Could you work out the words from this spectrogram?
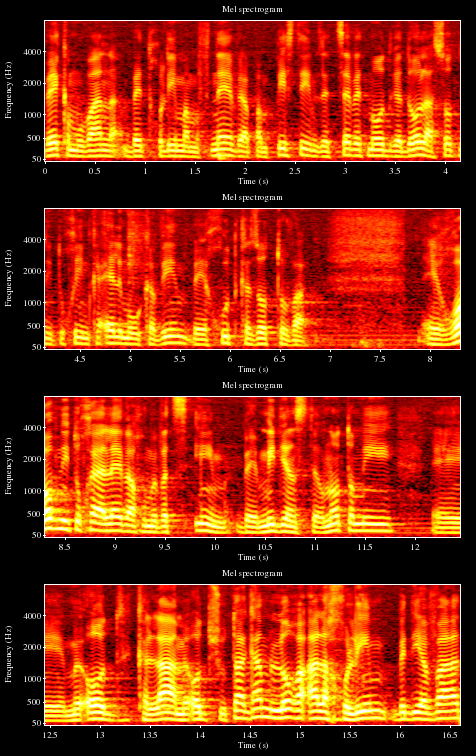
וכמובן בית חולים המפנה והפמפיסטים, זה צוות מאוד גדול לעשות ניתוחים כאלה מורכבים באיכות כזאת טובה. רוב ניתוחי הלב אנחנו מבצעים במדיאן סטרנוטומי, מאוד קלה, מאוד פשוטה, גם לא רעה לחולים בדיעבד,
